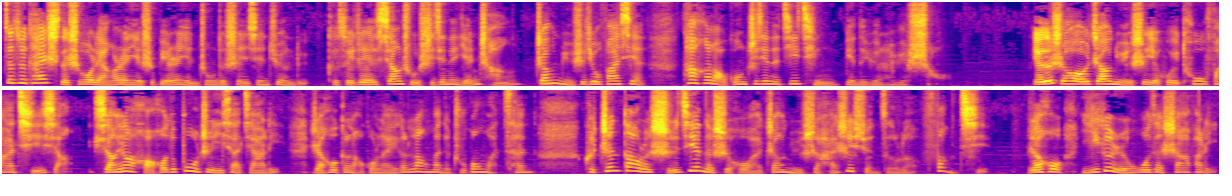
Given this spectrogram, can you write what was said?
在最开始的时候，两个人也是别人眼中的神仙眷侣。可随着相处时间的延长，张女士就发现她和老公之间的激情变得越来越少。有的时候，张女士也会突发奇想，想要好好的布置一下家里，然后跟老公来一个浪漫的烛光晚餐。可真到了实践的时候啊，张女士还是选择了放弃，然后一个人窝在沙发里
